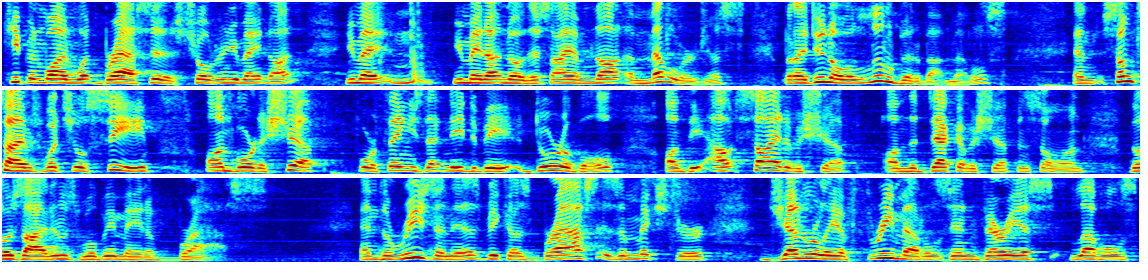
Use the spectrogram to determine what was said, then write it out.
keep in mind what brass is. Children, you may not you may you may not know this. I am not a metallurgist, but I do know a little bit about metals. And sometimes what you'll see on board a ship for things that need to be durable on the outside of a ship, on the deck of a ship and so on, those items will be made of brass. And the reason is because brass is a mixture generally of three metals in various levels,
